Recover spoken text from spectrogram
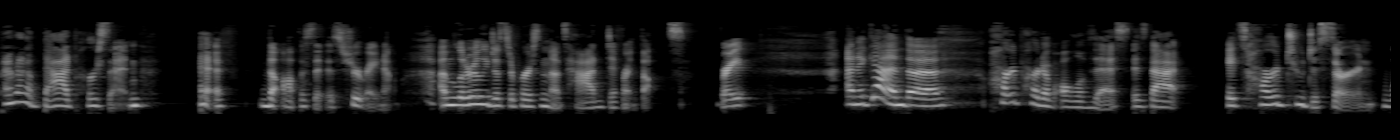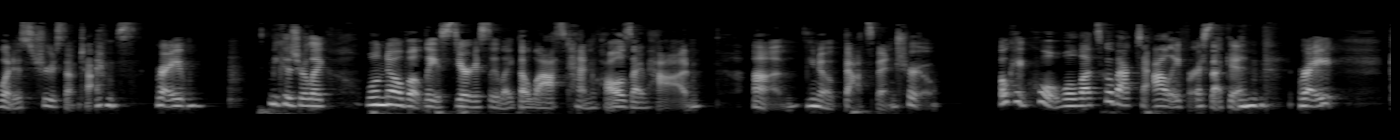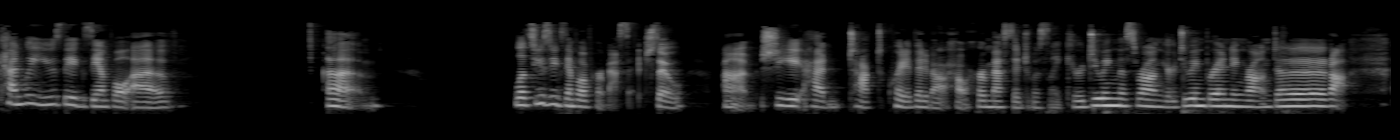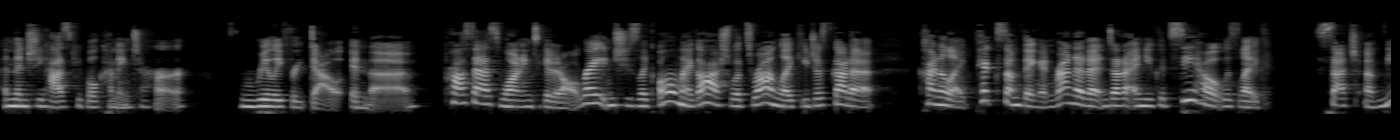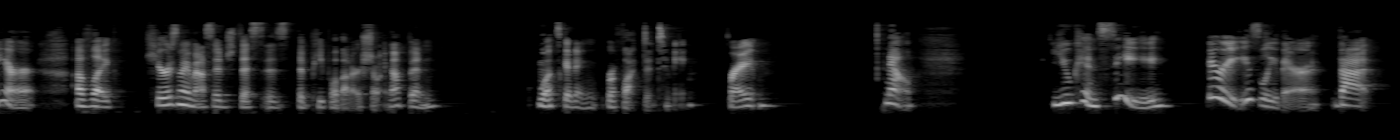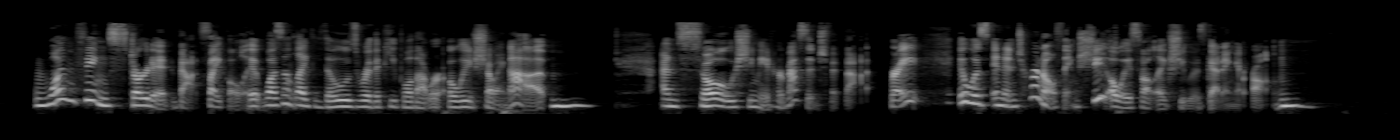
But I'm not a bad person if the opposite is true right now. I'm literally just a person that's had different thoughts right? And again, the hard part of all of this is that it's hard to discern what is true sometimes, right? Because you're like, well, no, but like seriously, like the last 10 calls I've had, um, you know, that's been true. Okay, cool. Well, let's go back to Allie for a second, right? Can we use the example of, um, let's use the example of her message. So um, she had talked quite a bit about how her message was like, you're doing this wrong, you're doing branding wrong, da da da da. And then she has people coming to her really freaked out in the process, wanting to get it all right. And she's like, oh my gosh, what's wrong? Like, you just gotta kind of like pick something and run at it and da da. And you could see how it was like such a mirror of like, here's my message. This is the people that are showing up and what's getting reflected to me. Right. Now, you can see very easily there that one thing started that cycle. It wasn't like those were the people that were always showing up. And so she made her message fit that, right? It was an internal thing. She always felt like she was getting it wrong.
